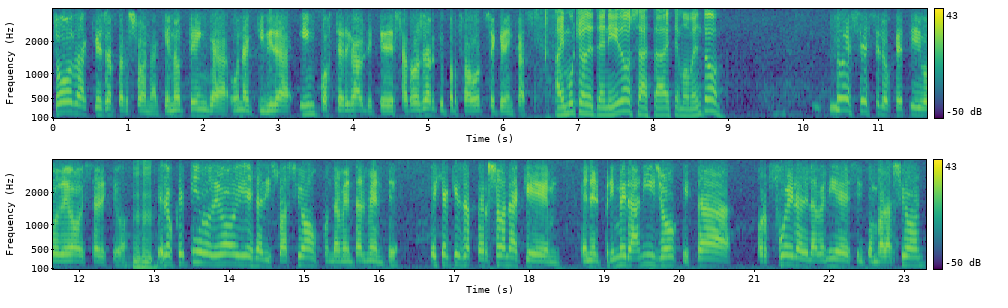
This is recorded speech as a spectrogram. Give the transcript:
toda aquella persona que no tenga una actividad impostergable que desarrollar, que por favor se quede en casa. ¿Hay muchos detenidos hasta este momento? No es ese el objetivo de hoy, Sergio. El objetivo de hoy es la disuasión fundamentalmente. Es que aquella persona que en el primer anillo, que está por fuera de la avenida de circunvalación,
